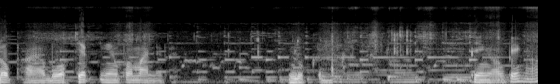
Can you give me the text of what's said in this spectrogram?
ลบหาบวกเจ็ดเนี่ยประมาณนี้ครับลุกขึ้นเพ่งเอาเพ่งเอา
